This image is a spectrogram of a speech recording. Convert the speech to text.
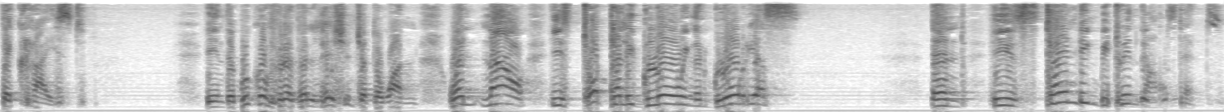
the Christ in the book of Revelation, chapter 1, when now he's totally glowing and glorious, and he is standing between the lampstands.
